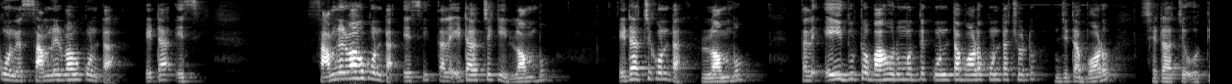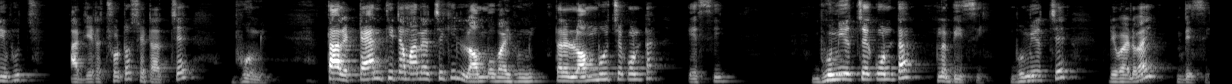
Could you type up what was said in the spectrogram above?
কোণের সামনের বাহু কোনটা? এটা এসি সামনের বাহু কোনটা? এসি তাহলে এটা হচ্ছে কি? লম্ব। এটা হচ্ছে কোনটা? লম্ব। তাহলে এই দুটো বাহুর মধ্যে কোনটা বড়, কোনটা ছোট? যেটা বড়, সেটা হচ্ছে অতিভুজ, আর যেটা ছোট, সেটা হচ্ছে ভূমি। তাহলে ট্যান থিটা মানে হচ্ছে কি লম্ব বাই ভূমি। তাহলে লম্ব হচ্ছে কোনটা? এসি ভূমি হচ্ছে কোনটা? না বিসি ভূমি হচ্ছে divide by BC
